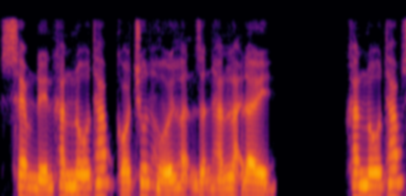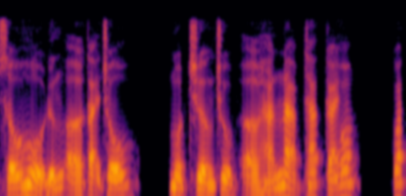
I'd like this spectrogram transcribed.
xem đến khăn nỗ tháp có chút hối hận dẫn hắn lại đây. Khăn nỗ tháp xấu hổ đứng ở tại chỗ, một trưởng chụp ở hán nạp thác cái hót, quắc,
